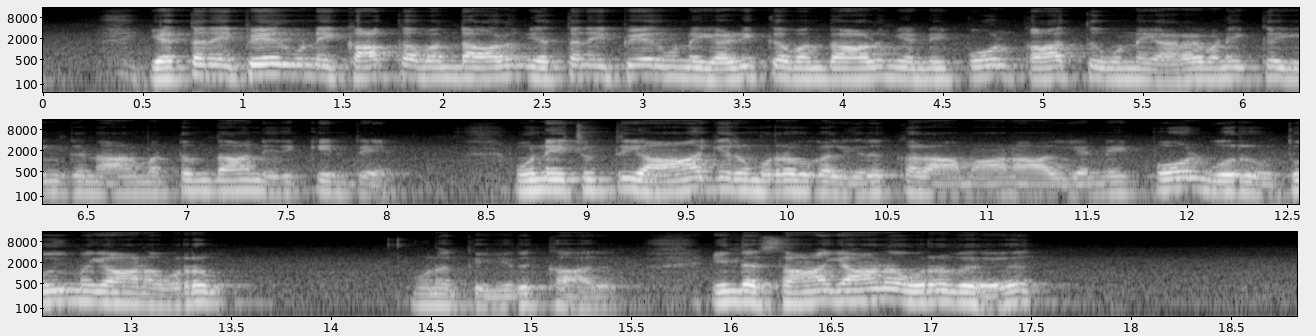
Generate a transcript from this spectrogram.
எத்தனை பேர் உன்னை காக்க வந்தாலும் எத்தனை பேர் உன்னை அழிக்க வந்தாலும் என்னை போல் காத்து உன்னை அரவணைக்க இங்கு நான் மட்டும்தான் இருக்கின்றேன். உன்னை சுற்றி ஆயிரம் உறவுகள் இருக்கலாம் ஆனால் என்னை போல் ஒரு தூய்மையான உறவு உனக்கு இருக்காது. இந்த சாயான உறவு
